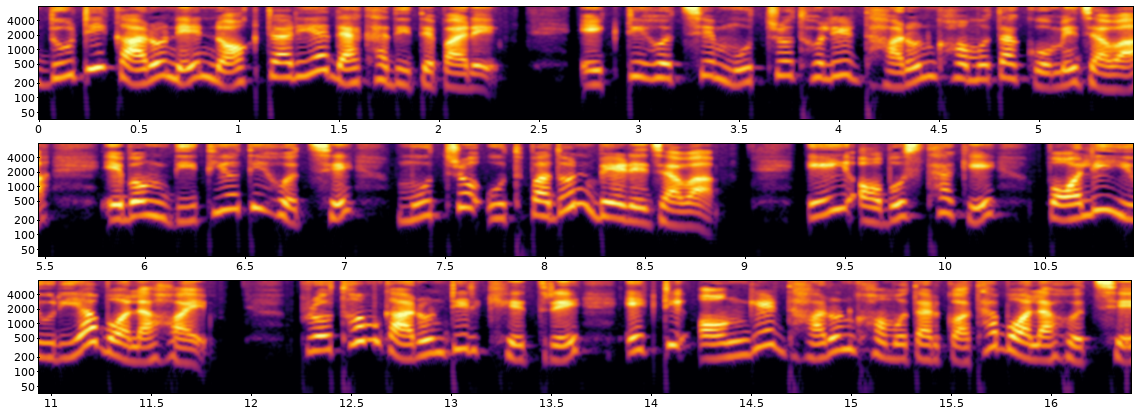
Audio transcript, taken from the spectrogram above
দুটি কারণে নকটারিয়া দেখা দিতে পারে। একটি হচ্ছে মূত্রথলির ধারণ ক্ষমতা কমে যাওয়া এবং দ্বিতীয়টি হচ্ছে মূত্র উৎপাদন বেড়ে যাওয়া। এই অবস্থাকে পলিইউরিয়া বলা হয়। প্রথম কারণটির ক্ষেত্রে একটি অঙ্গের ধারণ ক্ষমতার কথা বলা হচ্ছে,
